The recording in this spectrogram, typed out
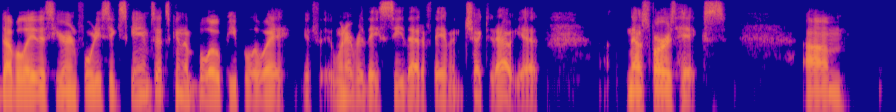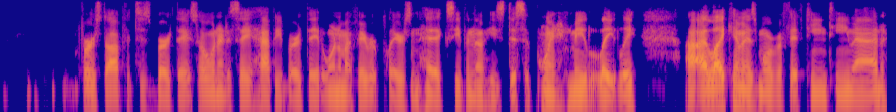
double A this year in 46 games. That's going to blow people away if whenever they see that, if they haven't checked it out yet. Now, as far as Hicks, um, first off, it's his birthday, so I wanted to say happy birthday to one of my favorite players in Hicks, even though he's disappointed me lately. Uh, I like him as more of a 15 team ad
